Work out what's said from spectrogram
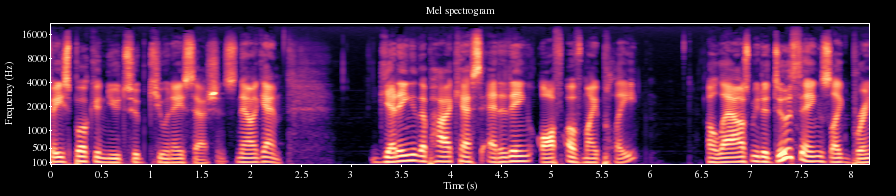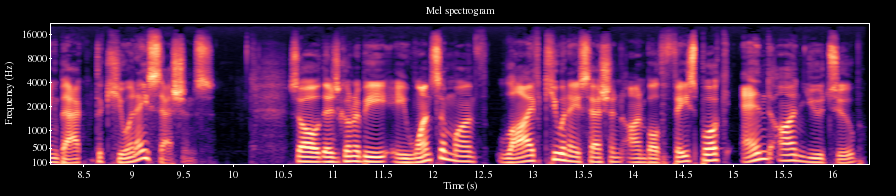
Facebook and YouTube Q&A sessions. Now again, getting the podcast editing off of my plate allows me to do things like bring back the Q&A sessions. So there's going to be a once a month live Q&A session on both Facebook and on YouTube.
